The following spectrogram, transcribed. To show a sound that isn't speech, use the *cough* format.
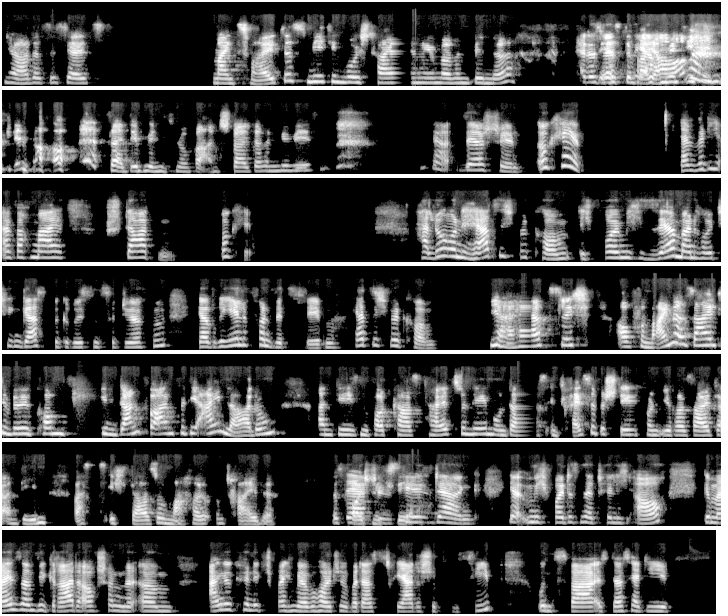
Ja, das ist ja jetzt mein zweites Meeting, wo ich Teilnehmerin bin. Ne? Ja, das, das erste war ja auch. mit Ihnen, *laughs* genau. Seitdem bin ich nur Veranstalterin gewesen. Ja, sehr schön. Okay, dann würde ich einfach mal starten. Okay. Hallo und herzlich willkommen. Ich freue mich sehr, meinen heutigen Gast begrüßen zu dürfen, Gabriele von Witzleben. Herzlich willkommen. Ja, herzlich auch von meiner Seite willkommen. Vielen Dank vor allem für die Einladung, an diesem Podcast teilzunehmen und das Interesse besteht von Ihrer Seite an dem, was ich da so mache und treibe. Das sehr freut schön. mich sehr. Vielen Dank. Ja, mich freut es natürlich auch. Gemeinsam, wie gerade auch schon ähm, angekündigt, sprechen wir aber heute über das triadische Prinzip. Und zwar ist das ja die,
